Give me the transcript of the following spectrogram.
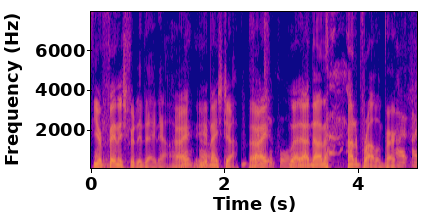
you're finished for today now. All right. Nice job. All Thanks right. Well, uh, no, no, not a problem, Bert. I, I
